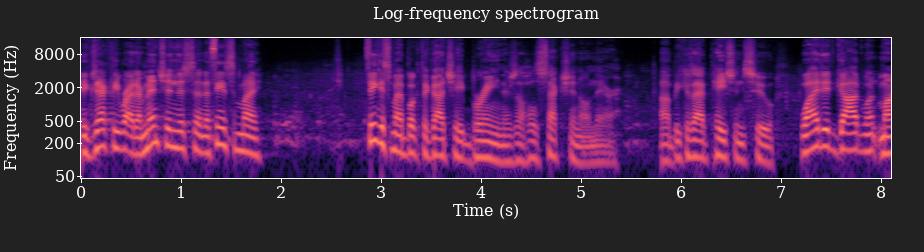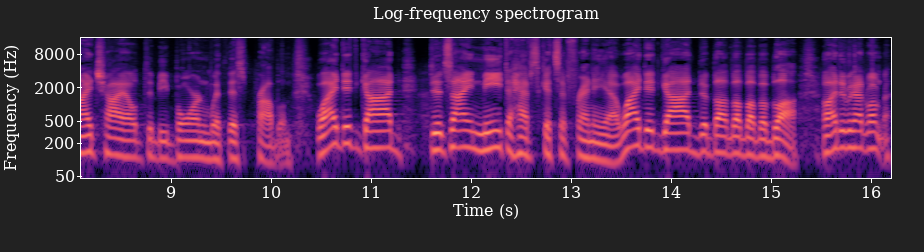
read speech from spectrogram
Exactly right. I mentioned this, and I think it's in my, I think it's my book, The God-Shaped Brain. There's a whole section on there uh, because I have patients who, why did God want my child to be born with this problem? Why did God design me to have schizophrenia? Why did God blah blah blah blah blah? Why did God want?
